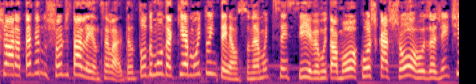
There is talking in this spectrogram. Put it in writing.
chora até vendo show de talento, sei lá. Então todo mundo aqui é muito intenso, né? Muito sensível, muito amor. Com os cachorros, a gente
